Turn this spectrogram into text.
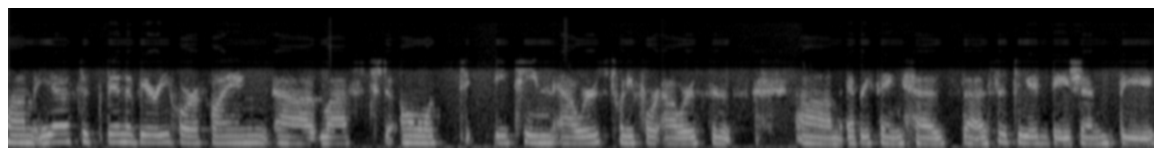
Um, yes, it's been a very horrifying uh, last almost 18 hours, 24 hours since um, everything has uh, since the invasion, the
